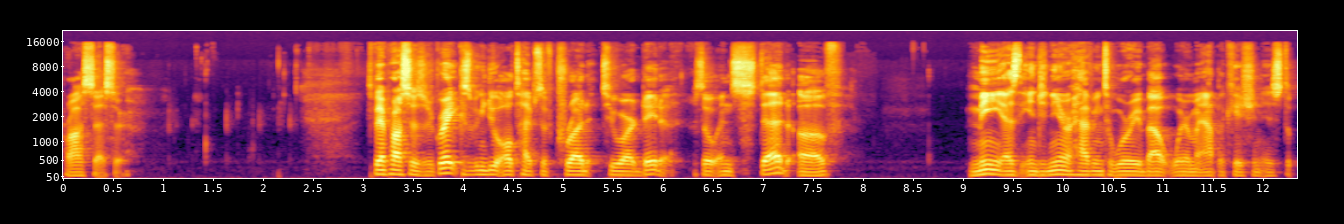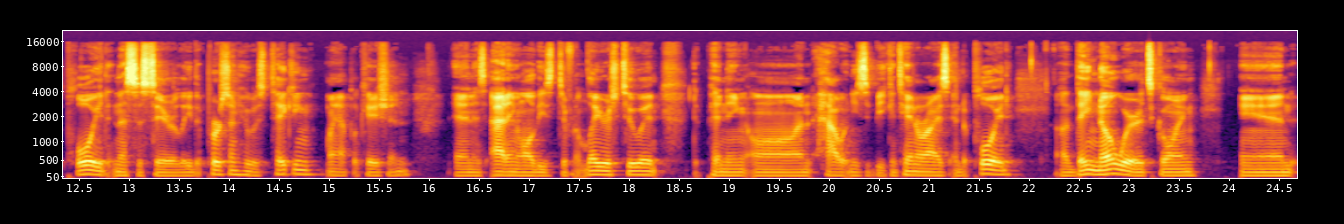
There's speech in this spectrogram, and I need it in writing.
processor Span processors are great because we can do all types of CRUD to our data. So instead of me as the engineer having to worry about where my application is deployed necessarily, the person who is taking my application and is adding all these different layers to it, depending on how it needs to be containerized and deployed, uh, they know where it's going. And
